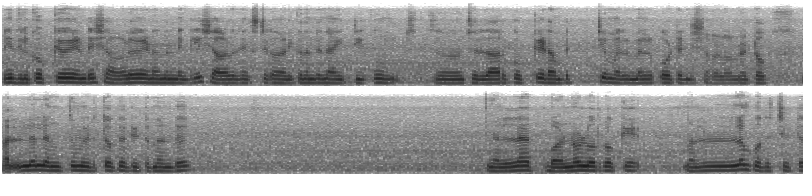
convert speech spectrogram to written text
ഇനി ഇതിൽക്കൊക്കെ വേണ്ട ഷാൾ വേണമെന്നുണ്ടെങ്കിൽ ഷാൾ നെക്സ്റ്റ് കാണിക്കുന്നുണ്ട് നൈറ്റിക്കും ചുരിദാർക്കും ഒക്കെ ഇടാൻ പറ്റിയ മൽമൽ കോട്ടന്റെ ഷാളാണ് കേട്ടോ നല്ല ലെങ്ത്തും വിടുത്തൊക്കെ കിട്ടുന്നുണ്ട്. നല്ല വണ്ണമുള്ളവർക്കൊക്കെ നല്ല പൊതിച്ചിട്ട്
